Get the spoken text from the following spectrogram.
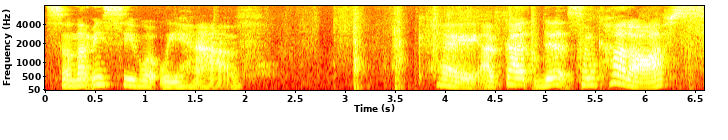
So let me see what we have. Okay, I've got this, some cutoffs.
